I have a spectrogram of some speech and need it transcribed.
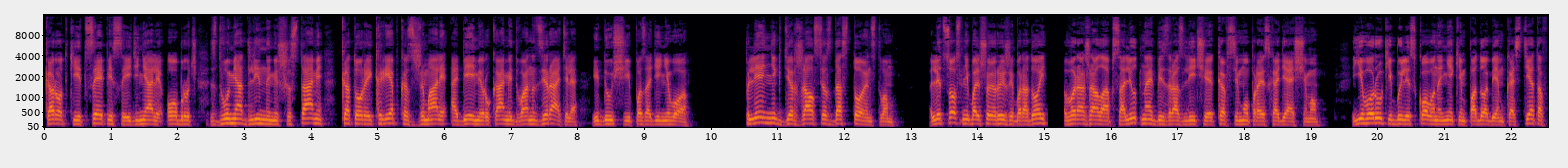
Короткие цепи соединяли обруч с двумя длинными шестами, которые крепко сжимали обеими руками два надзирателя, идущие позади него. Пленник держался с достоинством. Лицо с небольшой рыжей бородой выражало абсолютное безразличие ко всему происходящему. Его руки были скованы неким подобием кастетов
